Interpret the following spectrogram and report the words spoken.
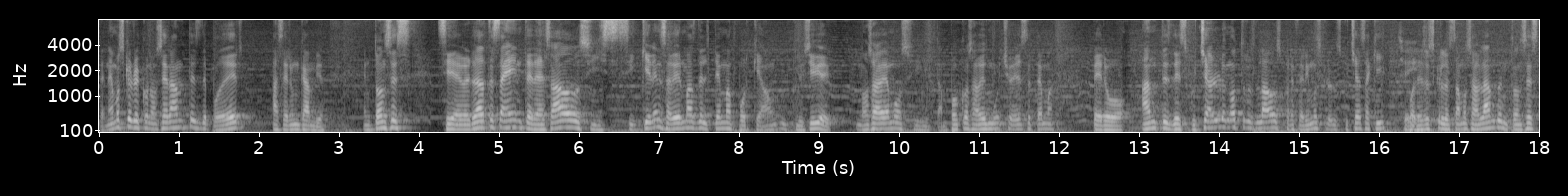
Tenemos que reconocer antes de poder hacer un cambio. Entonces, si de verdad están interesados y si quieren saber más del tema, porque aún, inclusive no sabemos y tampoco sabes mucho de este tema, pero antes de escucharlo en otros lados, preferimos que lo escuches aquí. Por eso es que lo estamos hablando. Entonces,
